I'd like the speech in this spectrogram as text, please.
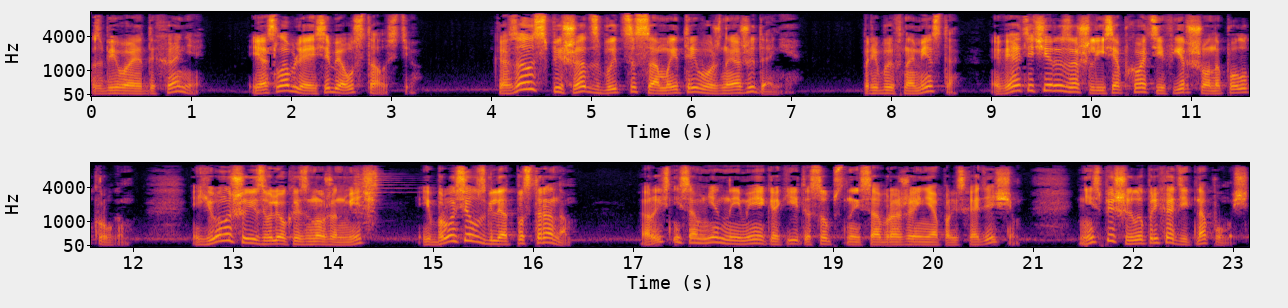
сбивая дыхание и ослабляя себя усталостью. Казалось, спешат сбыться самые тревожные ожидания. Прибыв на место, Вятичи разошлись, обхватив Ершона полукругом. Юноша извлек из ножен меч и бросил взгляд по сторонам. Рысь, несомненно, имея какие-то собственные соображения о происходящем, не спешила приходить на помощь.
